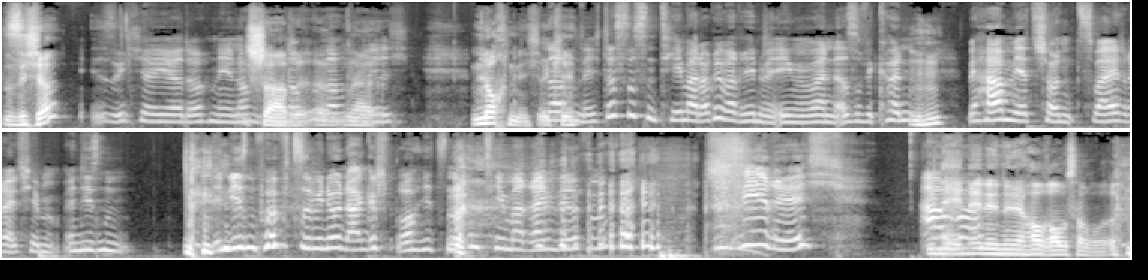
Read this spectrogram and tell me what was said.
Sicher? Sicher ja doch, nee, noch, Schade, noch, noch äh, nicht. Noch nicht, okay. Noch nicht. Das ist ein Thema, darüber reden wir irgendwann. Also wir können, Mhm. wir haben jetzt schon zwei, drei Themen in diesen, in diesen 15 Minuten angesprochen. Jetzt noch ein Thema reinwerfen. Schwierig. Aber, Nee, nee, nee, nee, hau raus, hau raus.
